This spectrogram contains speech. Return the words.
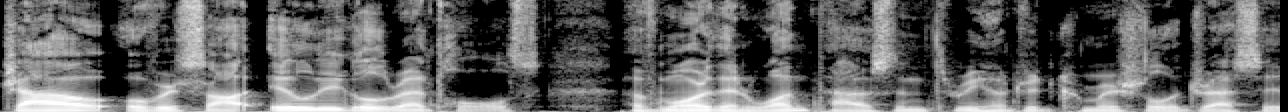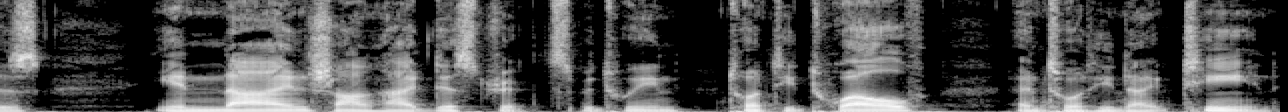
Zhao oversaw illegal rentals of more than 1,300 commercial addresses in nine Shanghai districts between 2012 and 2019,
